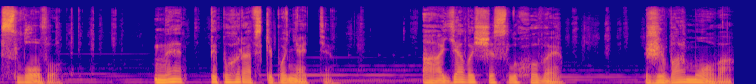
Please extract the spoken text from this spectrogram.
Слово не типографське поняття а явище слухове, жива мова.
